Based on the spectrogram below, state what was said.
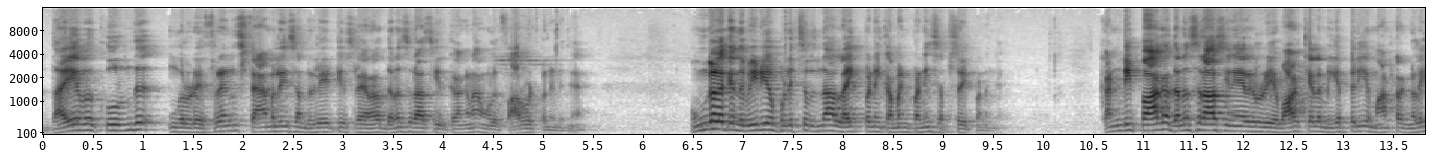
தயவு கூர்ந்து உங்களுடைய ஃப்ரெண்ட்ஸ் ஃபேமிலிஸ் அண்ட் ரிலேட்டிவ்ஸில் யாராவது தனுசு ராசி இருக்காங்கன்னா அவங்களுக்கு ஃபார்வர்ட் பண்ணிவிடுங்க உங்களுக்கு இந்த வீடியோ பிடிச்சிருந்தால் லைக் பண்ணி கமெண்ட் பண்ணி சப்ஸ்கிரைப் பண்ணுங்கள் கண்டிப்பாக தனுசு ராசி நேயர்களுடைய வாழ்க்கையில் மிகப்பெரிய மாற்றங்களை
